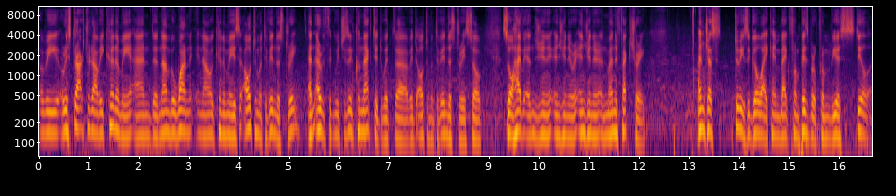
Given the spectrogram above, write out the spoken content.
we restructured our economy, and the number one in our economy is automotive industry and everything which is connected with uh, with automotive industry. So, so heavy engineering, engineering, engineering and manufacturing. I'm just two weeks ago I came back from Pittsburgh, from US Steel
